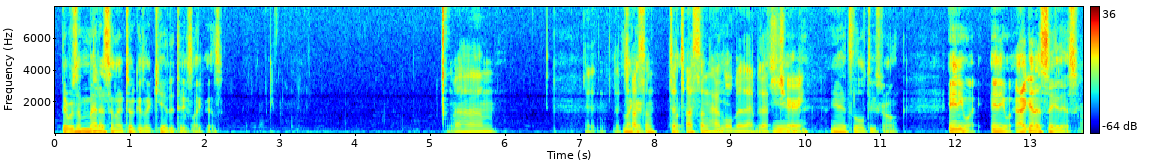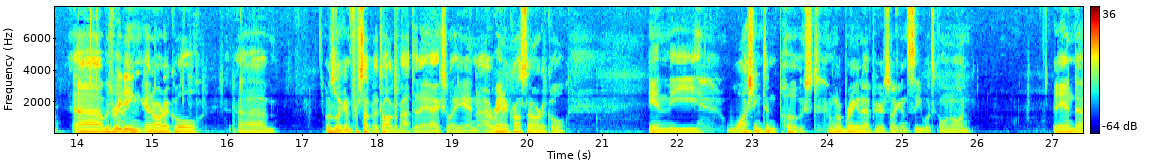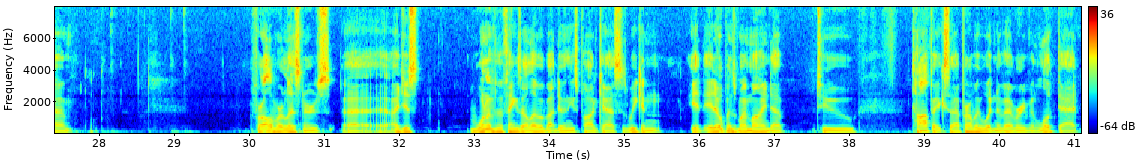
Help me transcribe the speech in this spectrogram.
There was a medicine I took as a kid that tastes like this. Um, it, the Like a- Tussin, the Tussin had a little bit of that, but that's Yeah. cherry. Yeah, it's a little too strong. Anyway, anyway, I gotta say this. Uh, I was reading an article. Um, I was looking for something to talk about today, actually, and I ran across an article in the Washington Post. I'm going to bring it up here so I can see what's going on. And um, for all of our listeners, uh, I just one of the things I love about doing these podcasts is we can it, it opens my mind up to topics that I probably wouldn't have ever even looked at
